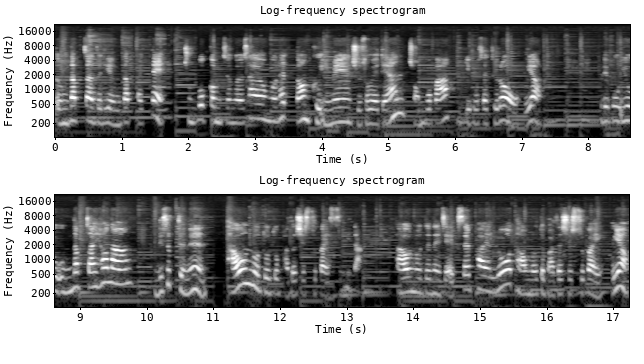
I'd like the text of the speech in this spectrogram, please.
응답자들이 응답할 때 중복 검증을 사용을 했던 그 이메일 주소에 대한 정보가 이곳에 들어오고요. 그리고 이 응답자 현황 리스트는 다운로드도 받으실 수가 있습니다. 다운로드는 이제 엑셀 파일로 다운로드 받으실 수가 있고요.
